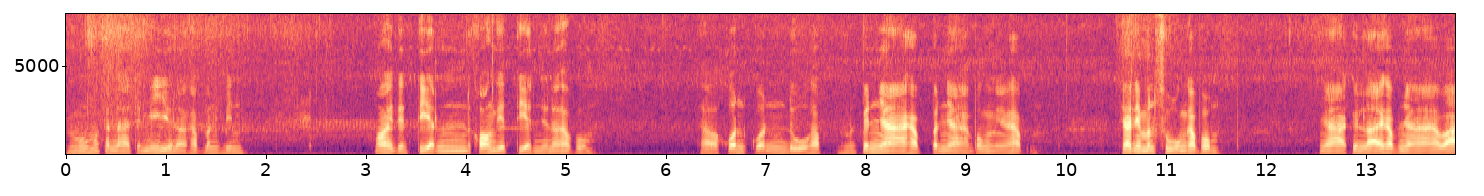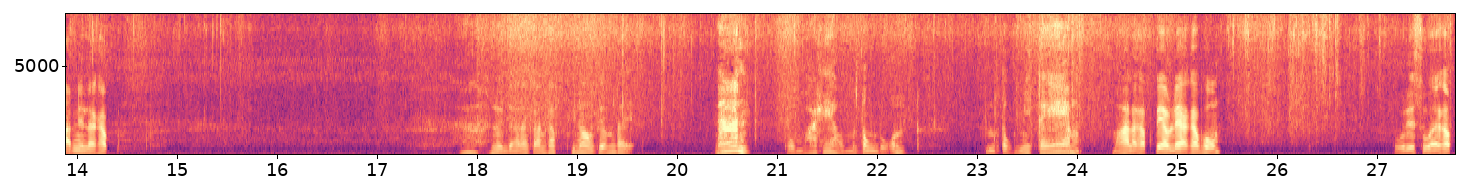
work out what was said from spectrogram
หนูมันก็น่าจะมีอยู่นะครับ มันบินห้อยเตียนเตียนคล้องเตียนเตียนอยู่นะครับ ผมถ้าค้นกวนดูครับ มันเป็นหญ้าครับเป็นหญ้าพวกนี้ครับหญ้านี่มันสูงครับ ผมหญ้าขึ้นหลายครับหญ้าหวานนี่แหละครับหนุนยางกันครับพี่น้องเชื่อมได้นั่น ผมว่าแล้วมันต้องโดน มันต้องมีแต้ม มาแล้วครับแต้มแรกครับผมดูได้สวยครับ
